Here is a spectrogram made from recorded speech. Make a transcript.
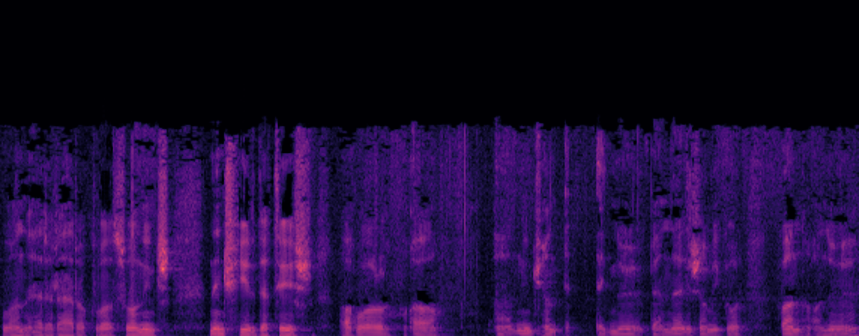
van erre rárakva, szóval nincs, nincs hirdetés, ahol a, nincsen egy nő benne, és amikor van a nő,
